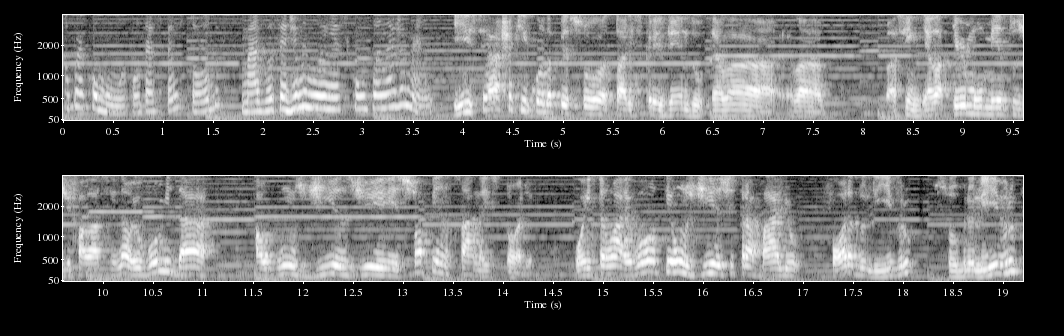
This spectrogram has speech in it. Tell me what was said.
Super comum, acontece o tempo todo, mas você diminui isso com o planejamento. E você acha que quando a pessoa está escrevendo, ela, ela, assim, ela ter momentos de falar assim, não, eu vou me dar alguns dias de só pensar na história. Ou então, ah, eu vou ter uns dias de trabalho fora do livro, sobre o livro,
